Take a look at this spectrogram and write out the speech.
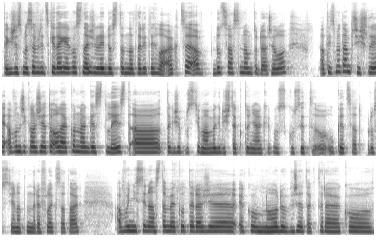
Takže jsme se vždycky tak jako snažili dostat na tady tyhle akce a docela se nám to dařilo. A teď jsme tam přišli a on říkal, že je to ale jako na guest list a takže prostě máme, když tak to nějak jako zkusit o, ukecat prostě na ten reflex a tak. A oni si nás tam jako teda, že jako no dobře, tak teda jako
